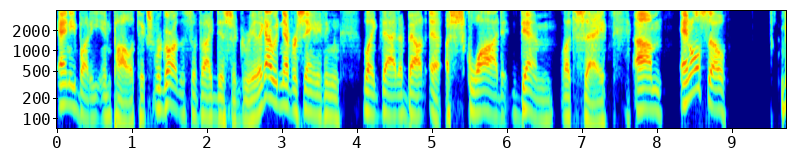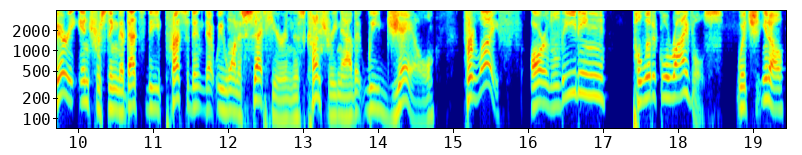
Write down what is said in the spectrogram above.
anybody in politics, regardless if I disagree. Like, I would never say anything like that about a, a squad dem, let's say. Um, and also, very interesting that that's the precedent that we want to set here in this country now that we jail for life our leading political rivals, which, you know,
